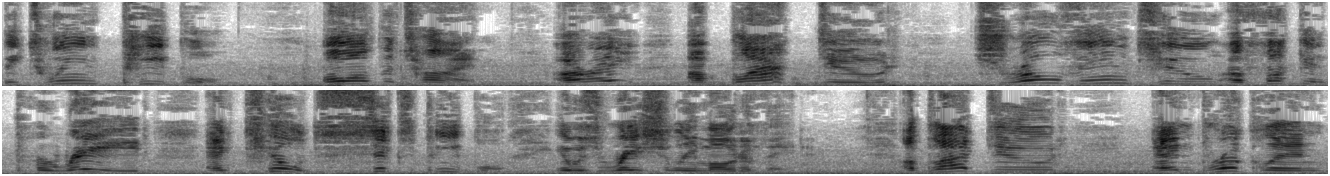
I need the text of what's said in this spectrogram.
between people all the time. All right? A black dude drove into a fucking parade and killed six people. It was racially motivated. A black dude in Brooklyn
